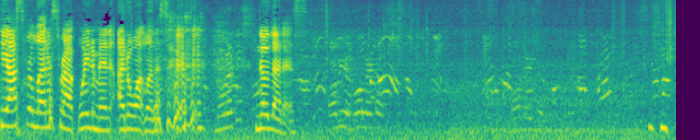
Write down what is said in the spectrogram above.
He asked for lettuce wrap. Wait a minute. I don't want lettuce. No lettuce? no lettuce. No lettuce. No lettuce.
